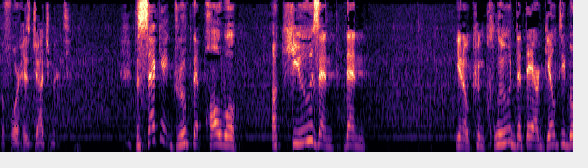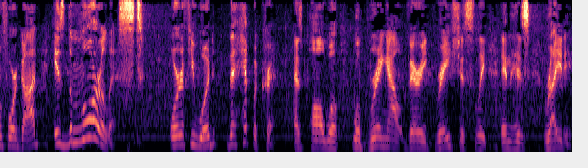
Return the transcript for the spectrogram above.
before his judgment. The second group that Paul will accuse and then you know, conclude that they are guilty before God is the moralist, or if you would, the hypocrite, as Paul will, will bring out very graciously in his writing.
